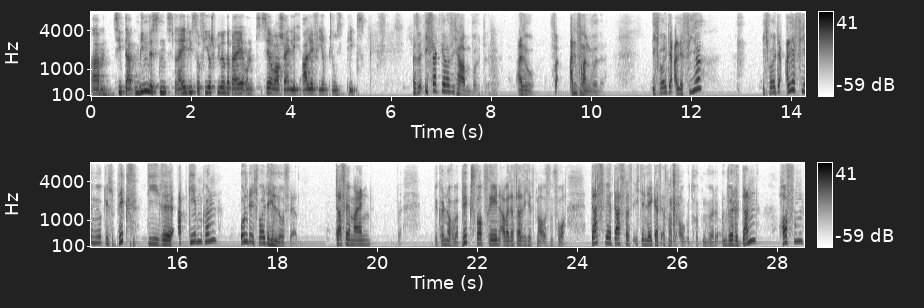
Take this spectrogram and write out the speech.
ähm, sind da mindestens drei dieser vier Spieler dabei und sehr wahrscheinlich alle vier plus Picks. Also ich sag dir, was ich haben wollte. Also anfangen würde. Ich wollte alle vier ich wollte alle vier mögliche Picks, die sie abgeben können, und ich wollte Hill loswerden. Das wäre mein. Wir können noch über Pick-Swaps reden, aber das lasse ich jetzt mal außen vor. Das wäre das, was ich den Lakers erstmal aufs Auge drücken würde und würde dann hoffen,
